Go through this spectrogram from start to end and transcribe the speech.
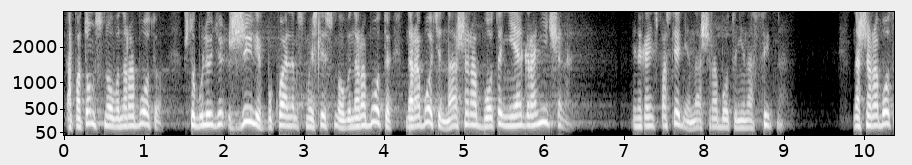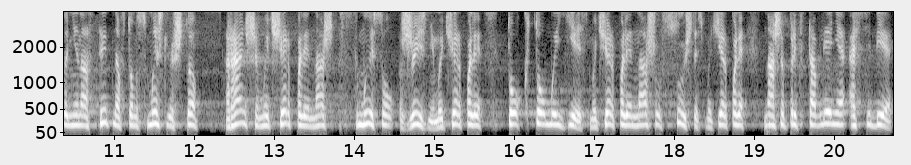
а потом снова на работу. Чтобы люди жили в буквальном смысле снова на работу. На работе наша работа не ограничена. И, наконец, последнее. Наша работа ненасытна. Наша работа ненасытна в том смысле, что раньше мы черпали наш смысл жизни, мы черпали то, кто мы есть, мы черпали нашу сущность, мы черпали наше представление о себе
